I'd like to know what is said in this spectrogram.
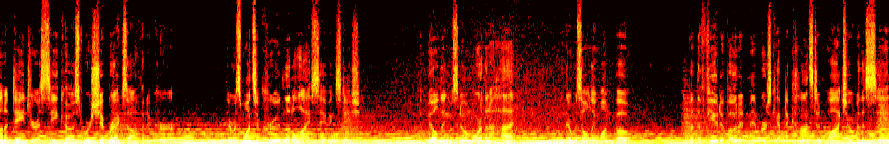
on a dangerous seacoast where shipwrecks often occur. There was once a crude little life saving station. The building was no more than a hut, and there was only one boat. But the few devoted members kept a constant watch over the sea.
